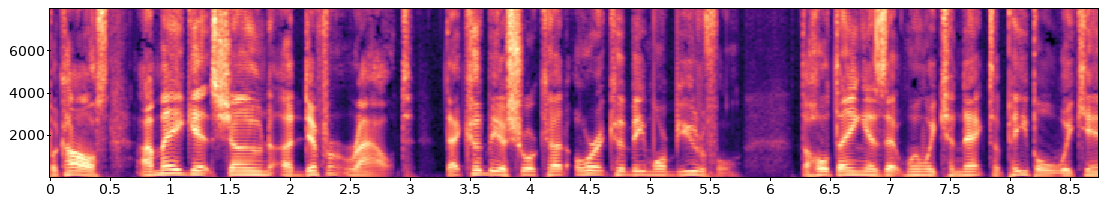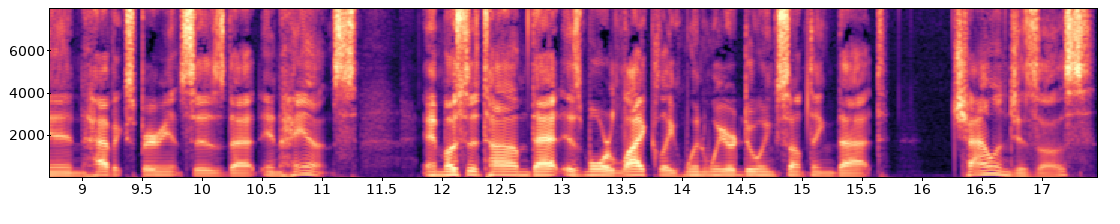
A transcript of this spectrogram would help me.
because I may get shown a different route that could be a shortcut or it could be more beautiful. The whole thing is that when we connect to people, we can have experiences that enhance and most of the time, that is more likely when we are doing something that challenges us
